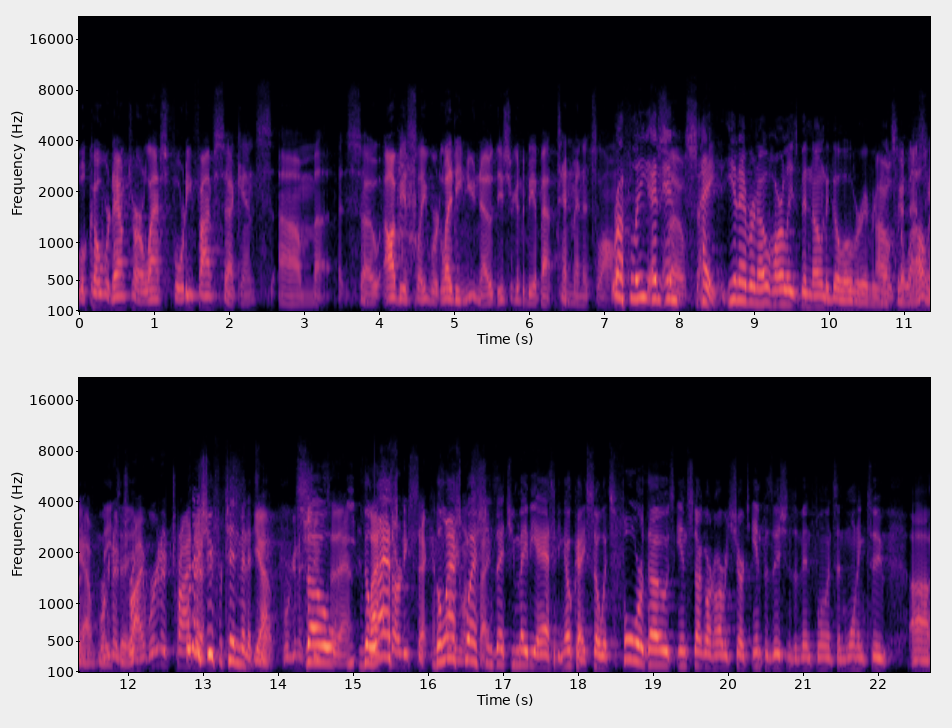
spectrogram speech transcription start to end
Well, Cole, we're down to our last 45 seconds. Um, so obviously, we're letting you know these are going to be about 10 minutes long. Roughly, and, and hey, you never know. Harley's been known to go over every Oh once goodness, in a while. yeah. We're going to try. We're going to try We're to going to shoot for ten minutes. Yeah, though. we're gonna shoot so that. The Last last 30 seconds, The last you wanna say? questions that you may be asking. Okay, so it's for those in Stuttgart Harvest Church in positions of influence and wanting to uh,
